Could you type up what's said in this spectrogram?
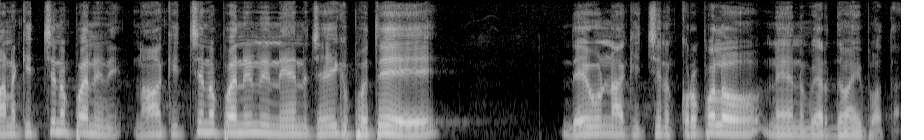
మనకిచ్చిన పనిని నాకు ఇచ్చిన పనిని నేను చేయకపోతే దేవుడు నాకు ఇచ్చిన కృపలో నేను వ్యర్థమైపోతా.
